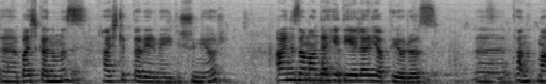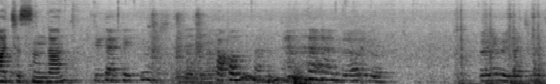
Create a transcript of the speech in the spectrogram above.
e, başkanımız haçlık da vermeyi düşünüyor. Aynı zamanda hediyeler yapıyoruz e, tanıtma açısından. Birden bekliyor musun? Kapalı mı? Böyle böyle açılacak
